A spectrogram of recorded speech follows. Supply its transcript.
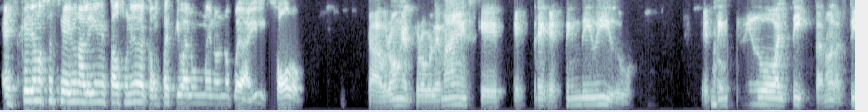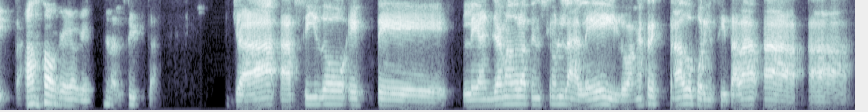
es que yo no sé si hay una ley en Estados Unidos de que un festival un menor no pueda ir solo. Cabrón, el problema es que este, este individuo, este individuo artista, ¿no? El artista, Ah, ok, ok. el artista, ya ha sido, este, le han llamado la atención la ley, lo han arrestado por incitar a, a, a-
